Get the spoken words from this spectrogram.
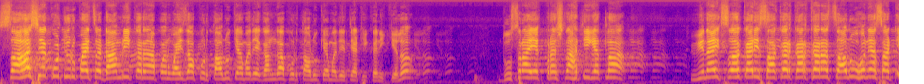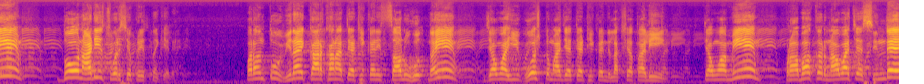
सहाशे कोटी रुपयाचं डांबरीकरण आपण वैजापूर तालुक्यामध्ये गंगापूर तालुक्यामध्ये त्या ठिकाणी केलं. दुसरा एक प्रश्न हाती घेतला. विनायक सहकारी साखर कारखाना चालू होण्यासाठी दोन अडीच वर्षे प्रयत्न केले. परंतु विनायक कारखाना त्या ठिकाणी चालू होत नाही. जेव्हा ही गोष्ट माझ्या त्या ठिकाणी लक्षात आली तेव्हा मी प्रभाकर नावाच्या शिंदे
